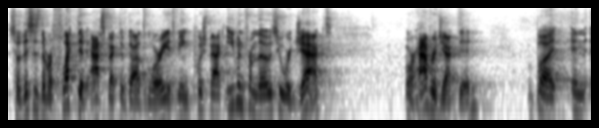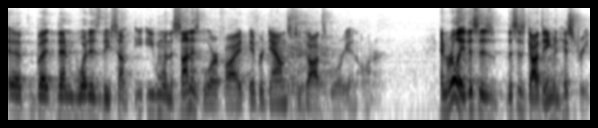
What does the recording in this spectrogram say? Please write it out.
So this is the reflective aspect of God's glory. It's being pushed back even from those who reject or have rejected but and uh, but then what is the e- even when the son is glorified it redounds to god's glory and honor. And really this is this is god's aim in history.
